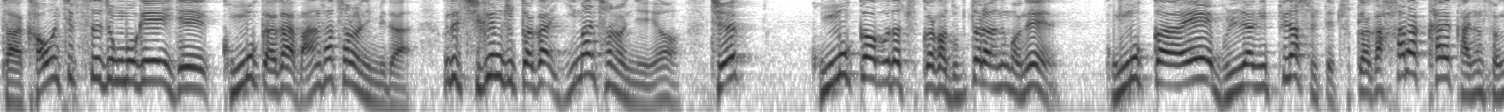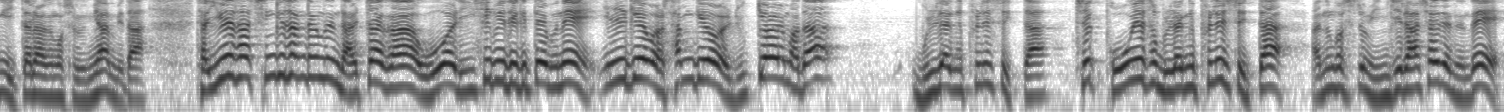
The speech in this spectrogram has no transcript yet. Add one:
자, 가온 칩스 종목의 이제 공모가가 14,000원입니다. 근데 지금 주가가 21,000원이에요. 즉, 공모가보다 주가가 높다라는 거는 공모가의 물량이 풀렸을 때 주가가 하락할 가능성이 있다는 것을 의미합니다. 자, 이 회사 신규 상장된 날짜가 5월 20일이기 때문에 1개월, 3개월, 6개월마다 물량이 풀릴 수 있다. 즉 보호에서 물량이 풀릴 수 있다라는 것을 좀 인지를 하셔야 되는데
